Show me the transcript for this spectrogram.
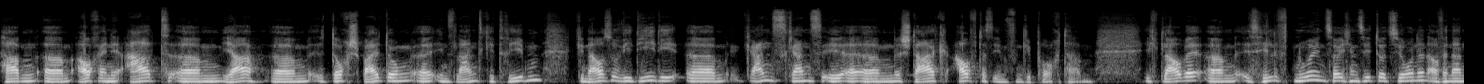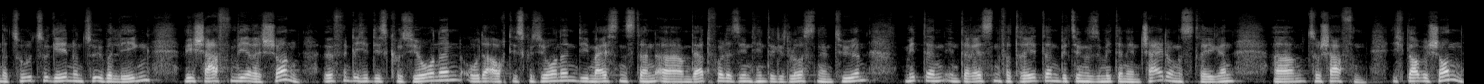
haben ähm, auch eine Art, ähm, ja, ähm, doch Spaltung äh, ins Land getrieben. Genauso wie die, die ähm, ganz, ganz äh, ähm, stark auf das Impfen gepocht haben. Ich glaube, es hilft nur in solchen Situationen aufeinander zuzugehen und zu überlegen, wie schaffen wir es schon, öffentliche Diskussionen Diskussionen oder auch Diskussionen, die meistens dann ähm, wertvoller sind hinter geschlossenen Türen, mit den Interessenvertretern bzw. mit den Entscheidungsträgern ähm, zu schaffen. Ich glaube schon,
